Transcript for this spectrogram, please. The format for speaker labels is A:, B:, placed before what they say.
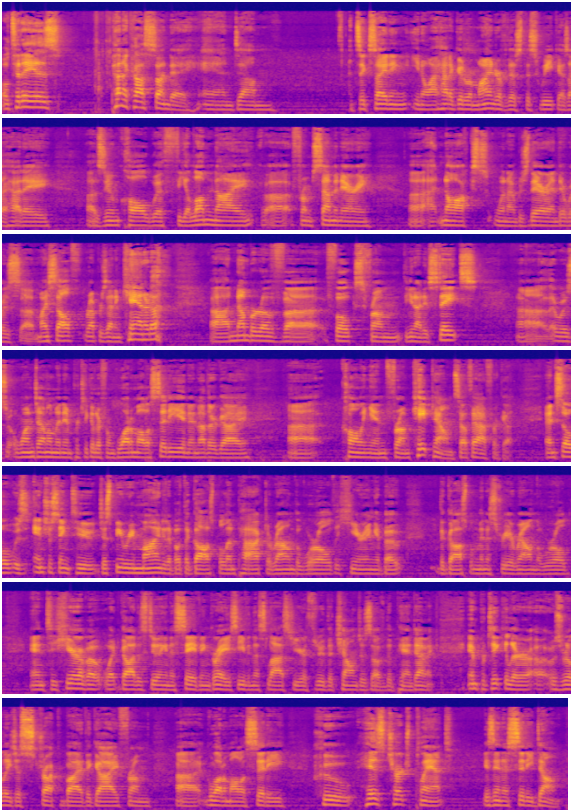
A: Well, today is Pentecost Sunday, and um, it's exciting. You know, I had a good reminder of this this week as I had a, a Zoom call with the alumni uh, from seminary uh, at Knox when I was there, and there was uh, myself representing Canada, a number of uh, folks from the United States. Uh, there was one gentleman in particular from Guatemala City, and another guy uh, calling in from Cape Town, South Africa. And so it was interesting to just be reminded about the gospel impact around the world, hearing about the gospel ministry around the world, and to hear about what God is doing in His saving grace, even this last year through the challenges of the pandemic. In particular, uh, I was really just struck by the guy from uh, Guatemala City who his church plant is in a city dump.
